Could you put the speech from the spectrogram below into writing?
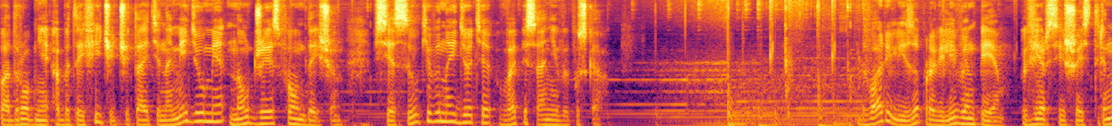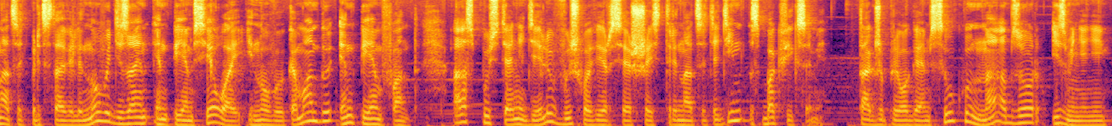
Подробнее об этой фиче читайте на медиуме Node.js Foundation. Все ссылки вы найдете в описании выпуска. Два релиза провели в NPM. В версии 6.13 представили новый дизайн NPM CLI и новую команду NPM Fund, а спустя неделю вышла версия 6.13.1 с багфиксами. Также прилагаем ссылку на обзор изменений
